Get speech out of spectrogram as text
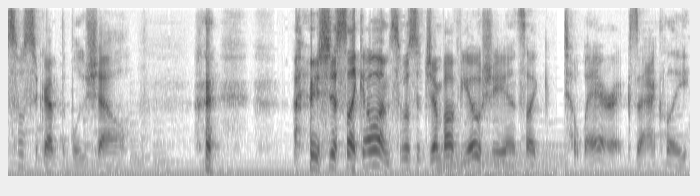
Was supposed to grab the blue shell. I was just like, oh, I'm supposed to jump off Yoshi, and it's like, to where exactly?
